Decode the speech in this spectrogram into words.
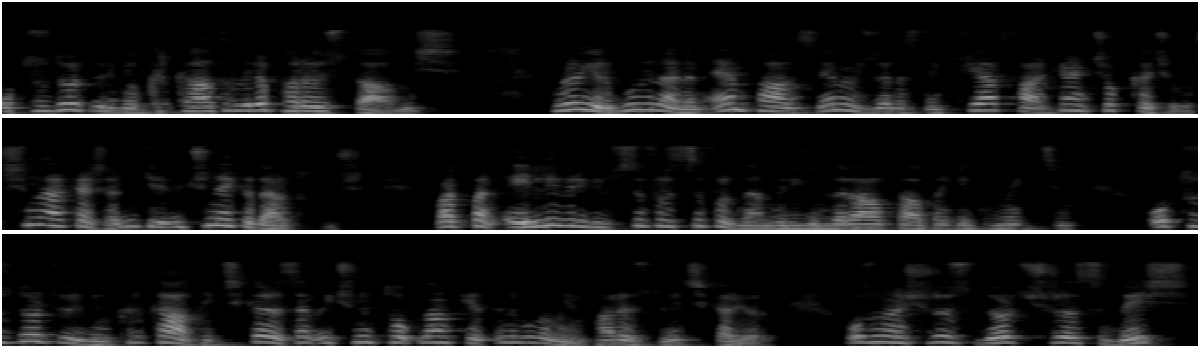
34,46 lira para üstü almış. Buna göre bu ürünlerden en pahalısı en ucuz arasındaki fiyat farkı en çok kaç olur? Şimdi arkadaşlar bir kere 3'ü ne kadar tutmuş? Bak ben 50,00'dan virgülleri alt alta getirmek için 34,46'yı çıkarırsam 3'ünün toplam fiyatını bulur muyum? Para üstünü çıkarıyorum. O zaman şurası 4, şurası 5,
